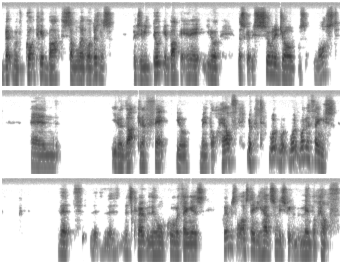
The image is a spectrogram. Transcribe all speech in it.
but we've got to get back to some level of business because if you don't get back to any, you know, there's going to be so many jobs lost, and you know that can affect you know mental health. You know, what, what, one of the things that, that that's come out with the whole COVID thing is when was the last time you heard somebody speak about mental health?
